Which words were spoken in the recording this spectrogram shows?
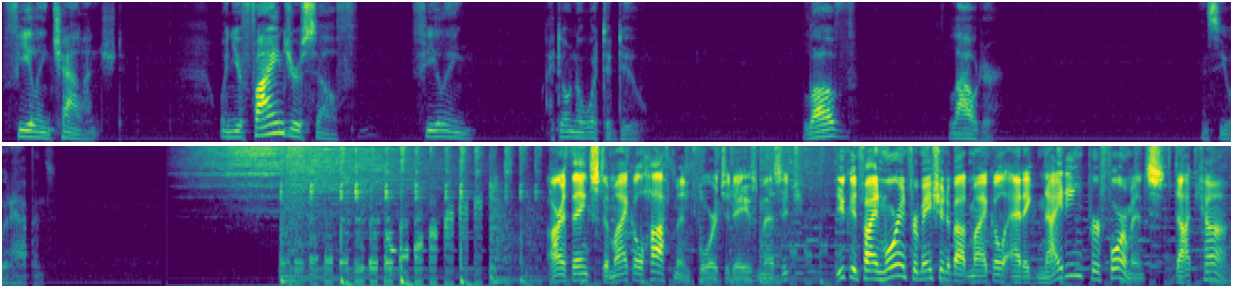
feeling challenged, when you find yourself feeling, I don't know what to do, love louder and see what happens. Our thanks to Michael Hoffman for today's message. You can find more information about Michael at ignitingperformance.com.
